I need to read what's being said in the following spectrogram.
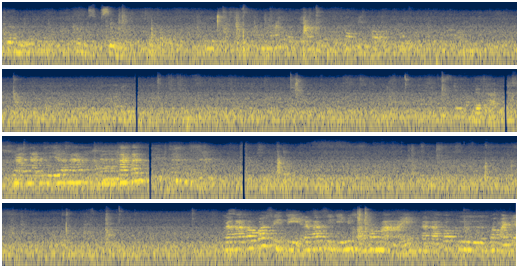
เครื่องเครื่องสิบสี่เดี๋ยวถ่าย งานงานเยอะนะนะคะ นะคะคำว่าสี จินะคะสีจิมีสองความหมายนะคะก็คือความหมายแร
